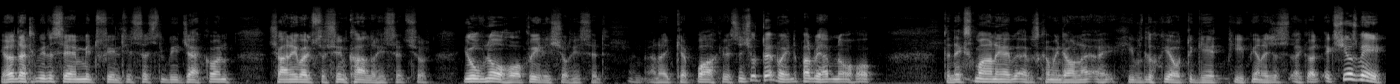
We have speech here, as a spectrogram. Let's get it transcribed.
You know, that'll be the same midfield. He says, it'll be and Shawnee Walsh, Shin Connor. He said, sure. You've no hope, really, sure, he said. And, and I kept walking. I said, you're dead right. I probably have no hope. The next morning, I, I was coming down. I, I, he was looking out the gate, peeping, and I just, I got, excuse me,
